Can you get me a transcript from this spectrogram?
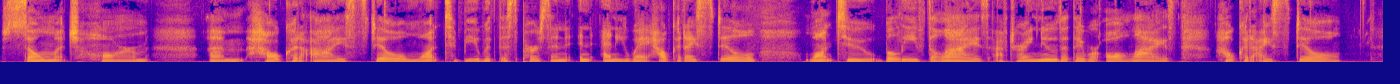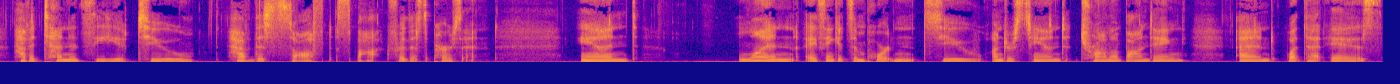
so much harm? Um, how could I still want to be with this person in any way? How could I still want to believe the lies after I knew that they were all lies? How could I still have a tendency to have this soft spot for this person? And one, I think it's important to understand trauma bonding and what that is.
